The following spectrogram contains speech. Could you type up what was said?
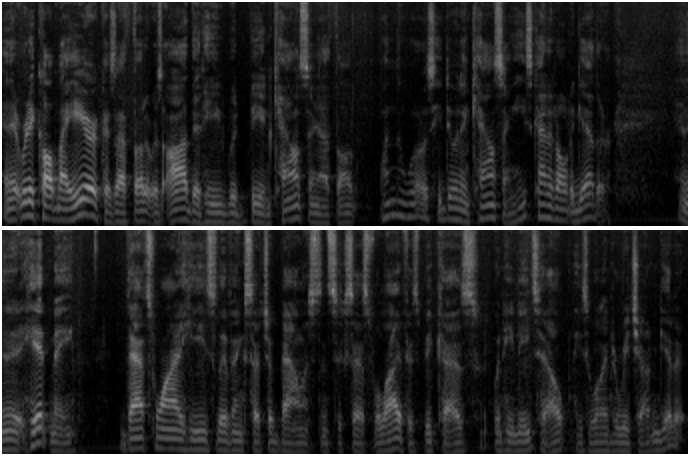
And it really caught my ear because I thought it was odd that he would be in counseling. I thought, what in the world is he doing in counseling? He's got it all together. And then it hit me. That's why he's living such a balanced and successful life, is because when he needs help, he's willing to reach out and get it.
